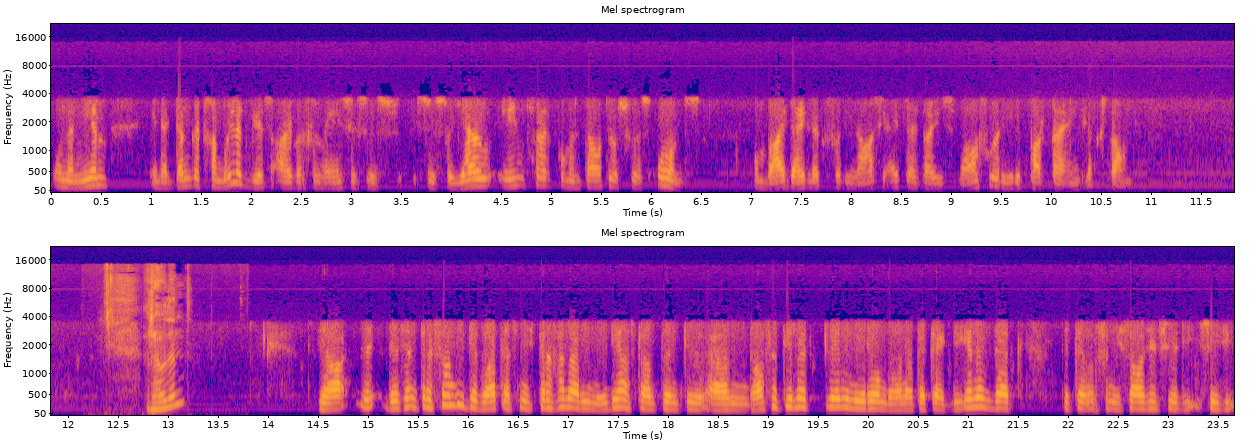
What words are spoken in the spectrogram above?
onderneem En ek dink dit gaan moeilik wees iwer vir mense soos soos vir jou en vir kommentators soos ons om baie duidelik vir die nasie uit te wys waarvoor hierdie party eintlik staan. Roland Ja, dis interessant die debat as mens teruggaan na die media standpunt toe. Ehm daar's natuurlik twee maniere om daarna te kyk. Die een is dat dit 'n organisasie so die soos die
